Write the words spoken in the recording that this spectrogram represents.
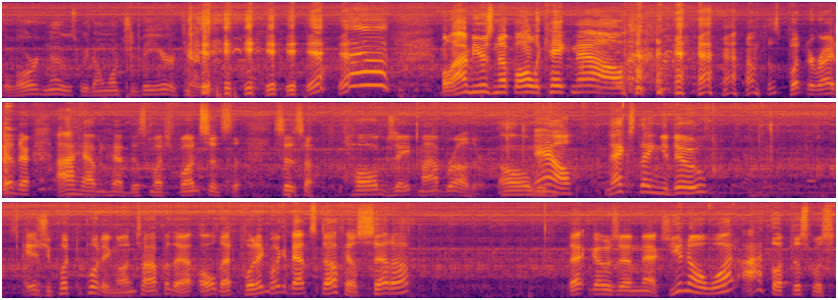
The Lord knows we don't want you to be irritated. Well, I'm using up all the cake now. I'm just putting it right in there. I haven't had this much fun since the since the hogs ate my brother. Oh, now, next thing you do is you put the pudding on top of that. Oh, that pudding, look at that stuff has set up. That goes in next. You know what? I thought this was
